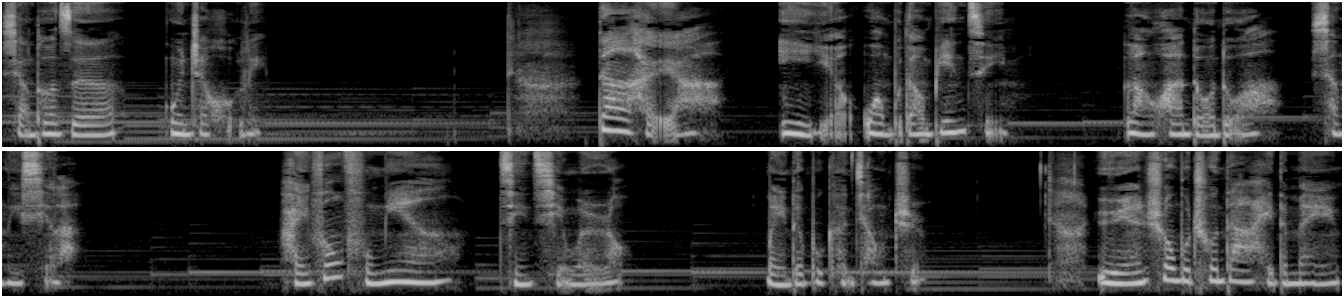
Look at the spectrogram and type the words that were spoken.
小兔子问着狐狸。大海呀，一眼望不到边际，浪花朵朵向你袭来。海风拂面，极其温柔，美得不可交织。语言说不出大海的美，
